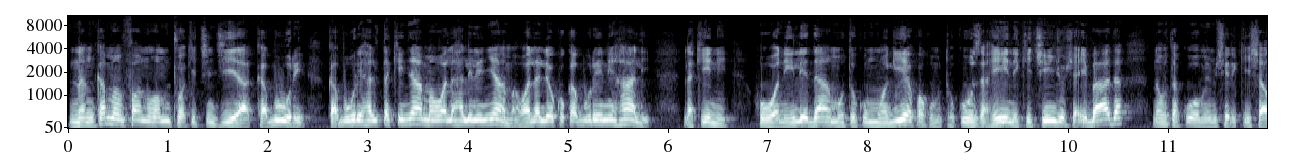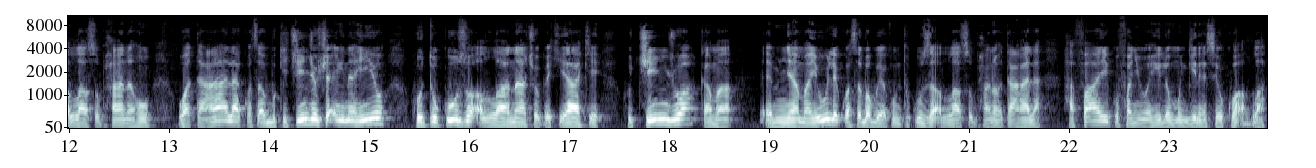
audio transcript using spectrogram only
na kama mfano wa mtu akichinjia kaburi, kaburi halitaki nyama wala halili nyama wala lioko kaburini hali, lakini huwa ni ile damu tukumwagia kwa kumtukuza. Hii ni kichinjo cha ibada na utakuwa umemshirikisha Allah subhanahu wa ta'ala, kwa sababu kichinjo cha aina hiyo hutukuzwa Allah nacho peke yake, huchinjwa kama mnyama yule kwa sababu ya kumtukuza Allah subhanahu wa ta'ala, hafai kufanywa hilo mwingine sio kwa Allah.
